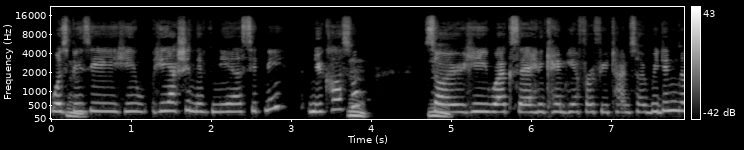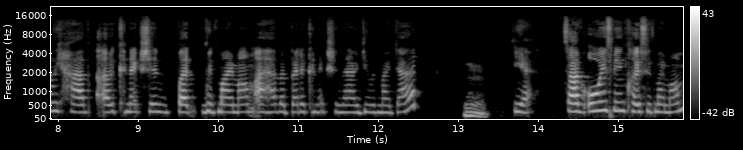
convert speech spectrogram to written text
was mm, busy. He he actually lived near Sydney, Newcastle. Mm, mm. So he works there and he came here for a few times. So we didn't really have a connection, but with my mom, I have a better connection than I do with my dad. mm. Yeah. So I've always been close with my mom.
